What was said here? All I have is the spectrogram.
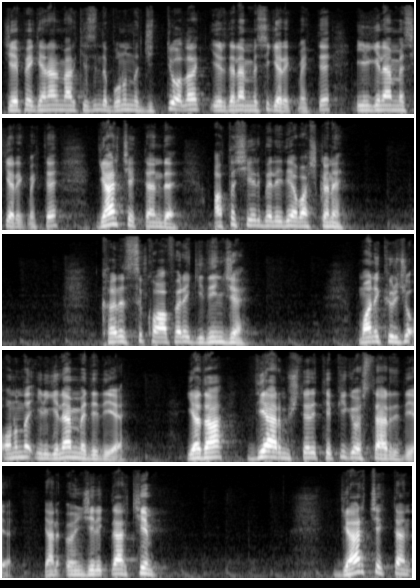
CHP Genel Merkezi'nde bununla ciddi olarak irdelenmesi gerekmekte, ilgilenmesi gerekmekte. Gerçekten de Ataşehir Belediye Başkanı karısı kuaföre gidince manikürcü onunla ilgilenmedi diye ya da diğer müşteri tepki gösterdi diye. Yani öncelikler kim? Gerçekten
